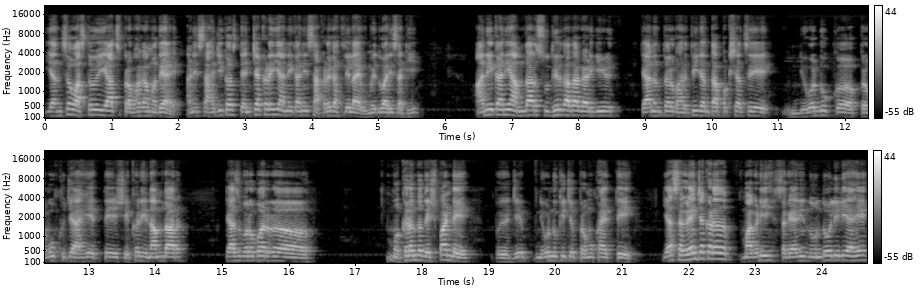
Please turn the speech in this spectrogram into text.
यांचं वास्तव्य याच प्रभागामध्ये आहे. आणि साहजिकच त्यांच्याकडेही अनेकांनी साखड घातलेलं आहे उमेदवारीसाठी. अनेकांनी आमदार सुधीरदादा गाडगीळ त्यानंतर भारतीय जनता पक्षाचे निवडणूक प्रमुख जे आहेत ते शेखर इनामदार त्याचबरोबर मकरंद देशपांडे जे निवडणुकीचे प्रमुख आहेत ते या सगळ्यांच्याकडं मागणी सगळ्यांनी नोंदवलेली आहे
